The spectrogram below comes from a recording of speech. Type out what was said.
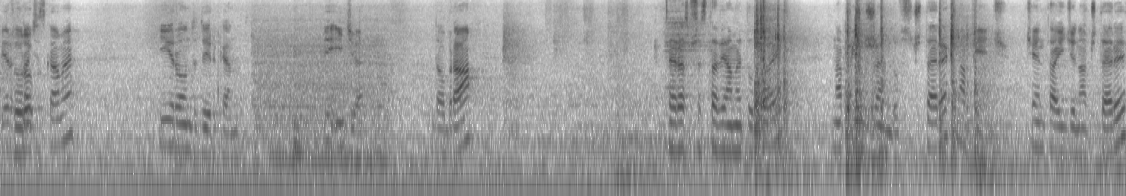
Pierwszy Zurück. naciskamy. I Runddirken. I idzie. Dobra. Teraz przestawiamy tutaj na 5 rzędów. Z 4 na 5. Cięta idzie na 4.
